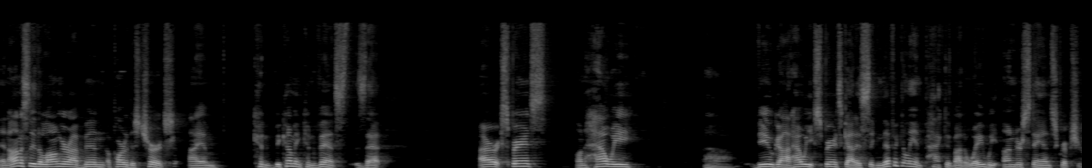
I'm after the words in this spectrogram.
And honestly, the longer I've been a part of this church, I am con- becoming convinced is that our experience on how we uh, view God, how we experience God, is significantly impacted by the way we understand Scripture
